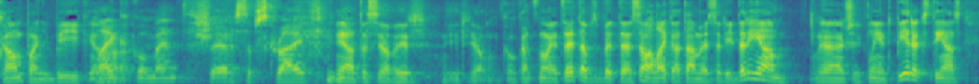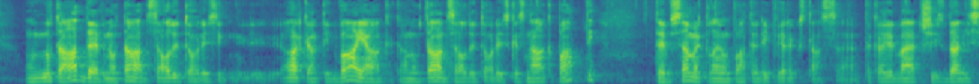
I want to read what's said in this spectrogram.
kampaņa bija. Like, comment, share, subscribe. jā, tas jau ir, ir jau kaut kāds noiets etaps, bet savā laikā tā mēs arī darījām. Šie klienti pierakstījās. Un, nu, tā atdeve no tādas auditorijas ir ārkārtīgi vājāka nekā no tādas auditorijas, kas nāk pati. Uh, tevi sameklē un pat arī pierakstās. Tā kā ir vērts šīs daļas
